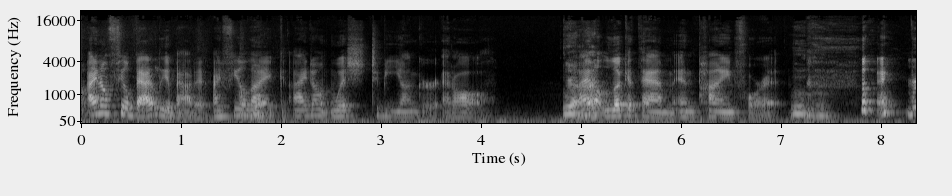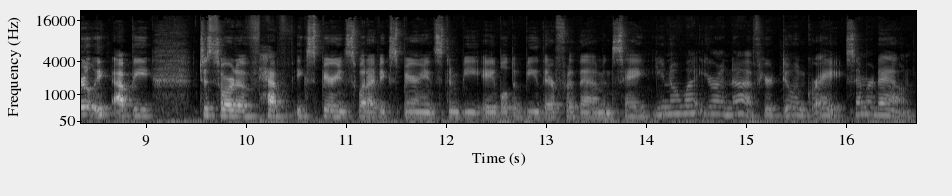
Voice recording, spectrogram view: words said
I don't feel badly about it. I feel like I don't wish to be younger at all. Yeah. I don't look at them and pine for it. I'm really happy to sort of have experienced what I've experienced and be able to be there for them and say, you know what, you're enough. You're doing great. Simmer down.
